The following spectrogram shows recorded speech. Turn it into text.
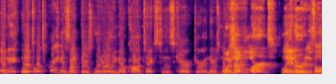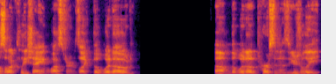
and it, what, what's great is like there's literally no context to this character and there's no Which I've learned later is also a cliche in westerns. Like the widowed, um, the widowed person is usually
